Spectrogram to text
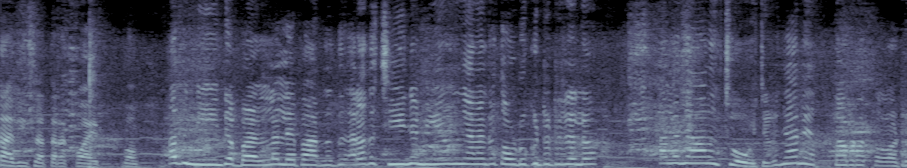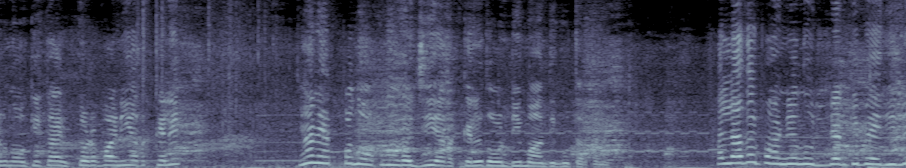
കരീസ് അത്ര കുഴപ്പം? അത് മീന്റെ വെള്ളല്ലേ പറഞ്ഞത് അല്ലാതെ ചീഞ്ഞ മീനൊന്നും ഞാൻ എന്റെ തൊടുക്കിട്ടിട്ടില്ലല്ലോ അല്ല ഞാൻ ചോദിച്ചിട്ട് ഞാൻ എത്ര അവിടെ കാട്ട് നോക്കി എനിക്കിവിടെ പണി ഇറക്കൽ? ഞാൻ എപ്പോൾ നോക്കണുണ്ടോ ജി ഇറക്കൽ തോണ്ടി മാന്തി കുത്തറക്കണേ അല്ലാതെ പണിയൊന്നും ഇല്ല എനിക്ക് പേരിൽ.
